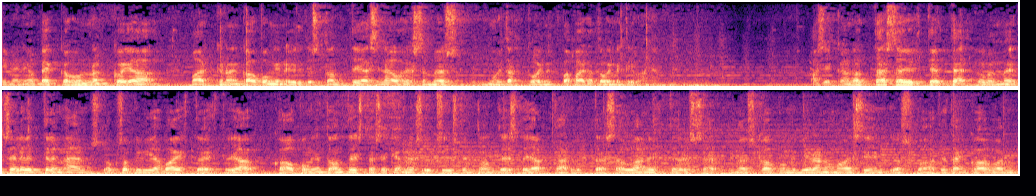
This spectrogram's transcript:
Nimeni on Pekka Hunnakko ja markkinoin kaupungin yritystontteja ja siinä ohjassa myös muita toimi, vapaita toimitiloja. Asiakkaan ottaessa yhteyttä olemme selvittelemään sopivia vaihtoehtoja kaupungin tonteista sekä myös yksityisten tonteista ja tarvittaessa ollaan yhteydessä myös kaupungin viranomaisiin, jos vaatitaan kaavan,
